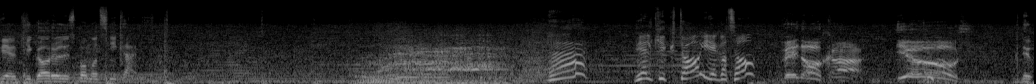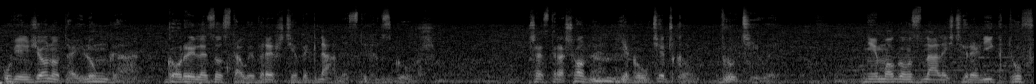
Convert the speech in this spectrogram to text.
Wielki goryl z pomocnikami. A? Wielki kto? Jego co? Wynocha! Już! Gdy uwięziono Tajlunga, goryle zostały wreszcie wygnane z tych wzgórz. Przestraszone jego ucieczką wróciły. Nie mogą znaleźć reliktów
